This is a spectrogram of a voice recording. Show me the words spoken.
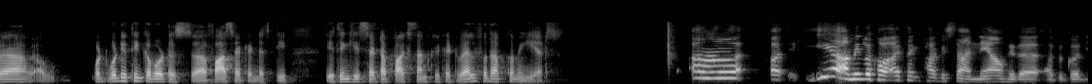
uh, what, what do you think about his uh, far-sightedness? Do, do you think he set up Pakistan cricket well for the upcoming years? Uh, uh, yeah, I mean, look, I think Pakistan now have a, have a good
